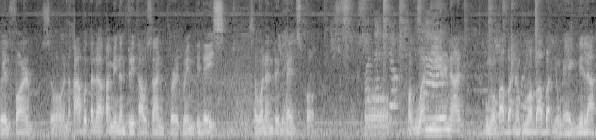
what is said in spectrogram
well farm. So, nakabot talaga kami ng 3,000 per 20 days sa 100 heads po. So, pag one year na, bumababa na bumababa yung egg nila.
